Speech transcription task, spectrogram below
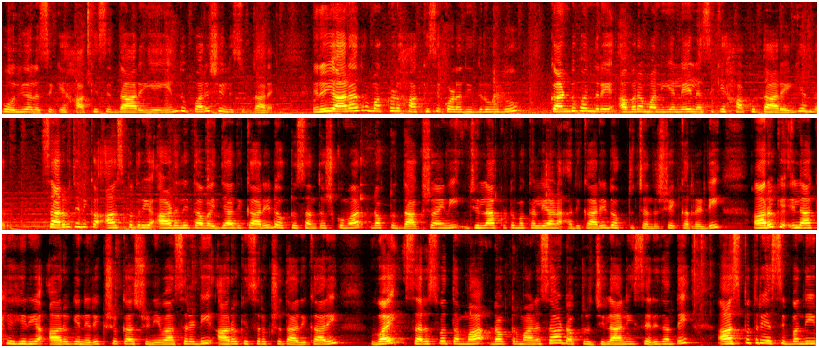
ಪೋಲಿಯೋ ಲಸಿಕೆ ಹಾಕಿಸಿದ್ದಾರೆಯೇ ಎಂದು ಪರಿಶೀಲಿಸುತ್ತಾರೆ. ಇನ್ನು ಯಾರಾದರೂ ಮಕ್ಕಳು ಹಾಕಿಸಿಕೊಳ್ಳದಿರುವುದು ಕಂಡುಬಂದರೆ ಅವರ ಮನೆಯಲ್ಲೇ ಲಸಿಕೆ ಹಾಕುತ್ತಾರೆ ಎಂದರು. ಸಾರ್ವಜನಿಕ ಆಸ್ಪತ್ರೆಯ ಆಡಳಿತ ವೈದ್ಯಾಧಿಕಾರಿ ಡಾಕ್ಟರ್ ಸಂತೋಷ್ ಕುಮಾರ್, ಡಾಕ್ಟರ್ ದಾಕ್ಷಾಯಿನಿ ಜಿಲ್ಲಾ ಕುಟುಂಬ ಕಲ್ಯಾಣ ಅಧಿಕಾರಿ ಡಾಕ್ಟರ್ ಚಂದ್ರಶೇಖರ್ ರೆಡ್ಡಿ, ಆರೋಗ್ಯ ಇಲಾಖೆ ಹಿರಿಯ ಆರೋಗ್ಯ ನಿರೀಕ್ಷಕ ಶ್ರೀನಿವಾಸ ರೆಡ್ಡಿ, ಆರೋಗ್ಯ ಸುರಕ್ಷತಾ ಅಧಿಕಾರಿ Y Saraswatamma, doctor Manasa, doctor Jilani ಸೇರಿದಂತೆ ಆಸ್ಪತ್ರೆಯ ಸಿಬ್ಬಂದಿ,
